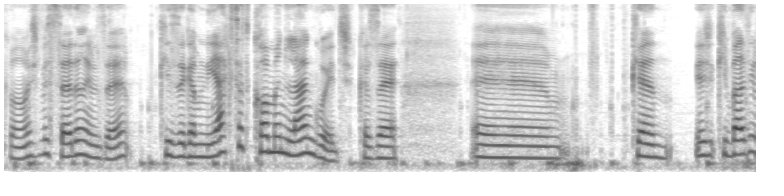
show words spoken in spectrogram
כבר ממש בסדר עם זה, כי זה גם נהיה קצת common language, כזה, אה, כן, יש, קיבלתי,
